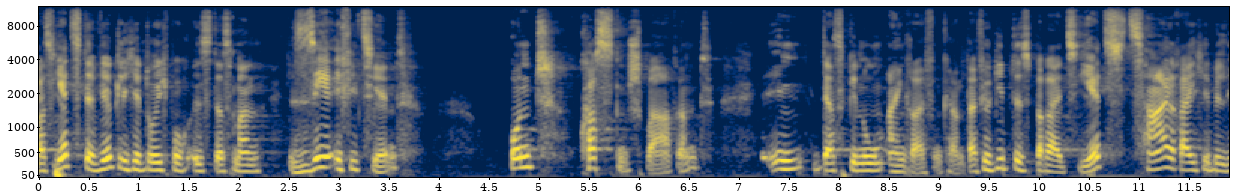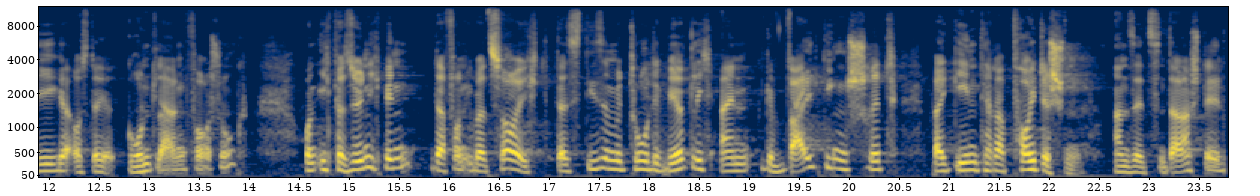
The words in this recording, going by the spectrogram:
Was jetzt der wirkliche Durchbruch ist, dass man sehr effizient und kostensparend in das Genom eingreifen kann. Dafür gibt es bereits jetzt zahlreiche Belege aus der Grundlagenforschung. Und ich persönlich bin davon überzeugt, dass diese Methode wirklich einen gewaltigen Schritt bei gentherapeutischen Ansätzen darstellt,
